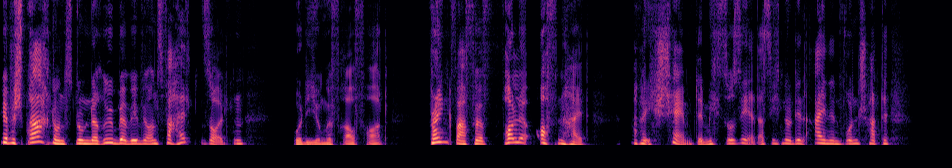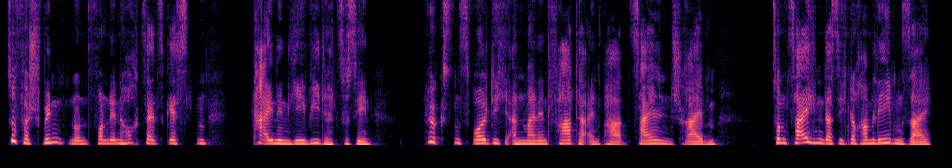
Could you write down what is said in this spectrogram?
»Wir besprachen uns nun darüber, wie wir uns verhalten sollten«, fuhr die junge Frau fort. Frank war für volle Offenheit, aber ich schämte mich so sehr, dass ich nur den einen Wunsch hatte, zu verschwinden und von den Hochzeitsgästen keinen je wiederzusehen. Höchstens wollte ich an meinen Vater ein paar Zeilen schreiben, zum Zeichen, dass ich noch am Leben sei.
